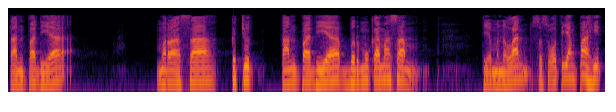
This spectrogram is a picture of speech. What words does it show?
tanpa dia merasa kecut tanpa dia bermuka masam dia menelan sesuatu yang pahit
